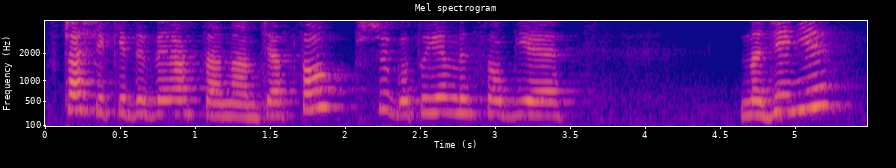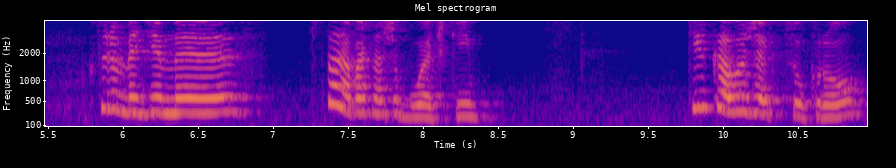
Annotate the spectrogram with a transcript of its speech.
W czasie, kiedy wyrasta nam ciasto, przygotujemy sobie nadzienie, którym będziemy smarować nasze bułeczki. Kilka łyżek cukru,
